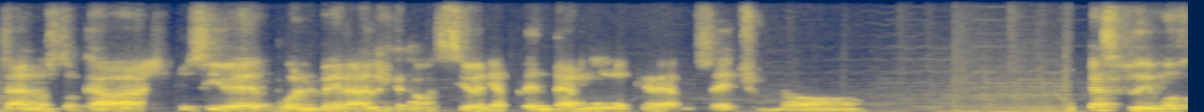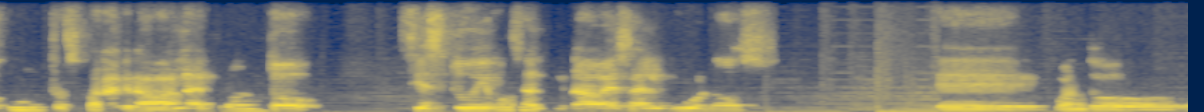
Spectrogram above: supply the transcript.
o sea, nos tocaba inclusive volver a la grabación y aprendernos lo que habíamos hecho. No, nunca estuvimos juntos para grabarla. De pronto, sí estuvimos alguna vez algunos eh, cuando,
